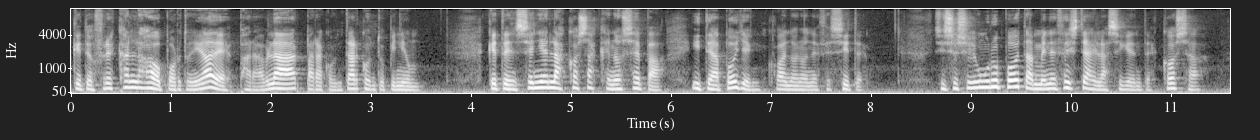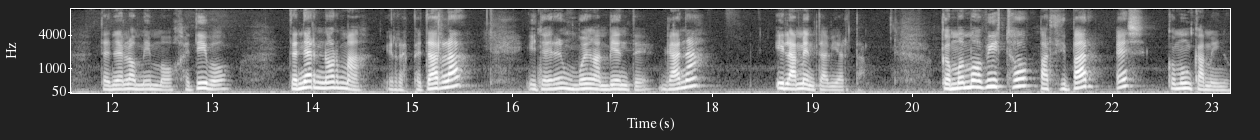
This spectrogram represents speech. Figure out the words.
que te ofrezcan las oportunidades para hablar, para contar con tu opinión, que te enseñen las cosas que no sepas y te apoyen cuando lo necesites. Si sois un grupo también necesitáis las siguientes cosas, tener los mismos objetivos, tener normas y respetarlas y tener un buen ambiente, ganas y la mente abierta. Como hemos visto, participar es como un camino.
